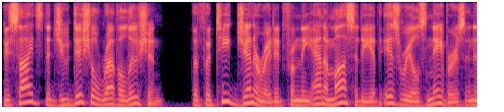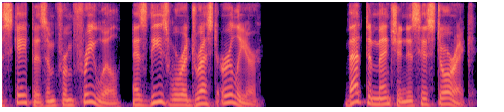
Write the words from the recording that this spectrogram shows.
Besides the judicial revolution, the fatigue generated from the animosity of Israel's neighbors and escapism from free will, as these were addressed earlier. That dimension is historic.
